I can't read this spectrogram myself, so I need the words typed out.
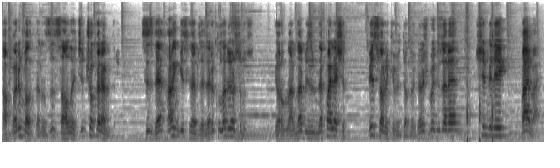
akvaryum balıklarınızın sağlığı için çok önemlidir. Siz de hangi sebzeleri kullanıyorsunuz? Yorumlarda bizimle paylaşın. Bir sonraki videomda görüşmek üzere. Şimdilik bay bay.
